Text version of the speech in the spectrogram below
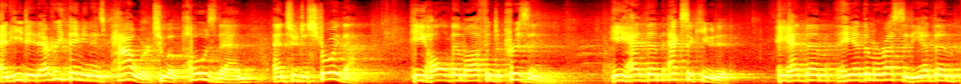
And he did everything in his power to oppose them and to destroy them. He hauled them off into prison. He had them executed. He had them, he had them arrested. He had them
